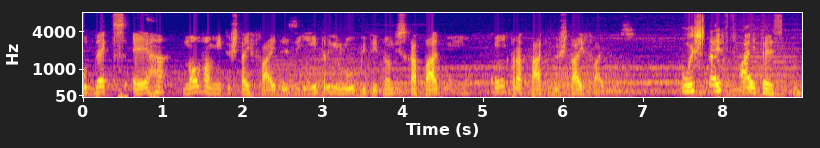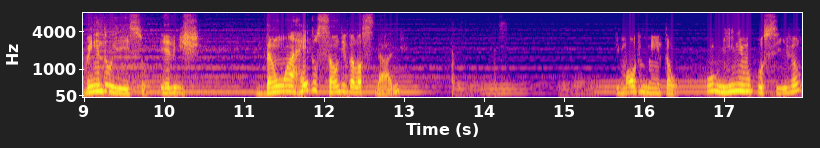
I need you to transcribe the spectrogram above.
O Dex erra novamente os TIE Fighters e entra em loop tentando escapar de um contra-ataque dos TIE Fighters. Os TIE Fighters, vendo isso, eles dão uma redução de velocidade e movimentam o mínimo possível.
